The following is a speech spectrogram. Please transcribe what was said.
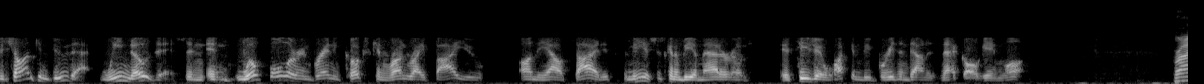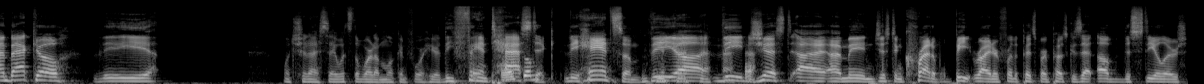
Deshaun can do that. We know this. And, and Will Fuller and Brandin Cooks can run right by you on the outside. It's, to me, it's just going to be a matter of is TJ Watt going to be breathing down his neck all game long? Brian Batko, the what should I say? What's the word I'm looking for here? The fantastic, handsome? the handsome, the uh, the just I, I mean just incredible beat writer for the Pittsburgh Post Gazette of the Steelers.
